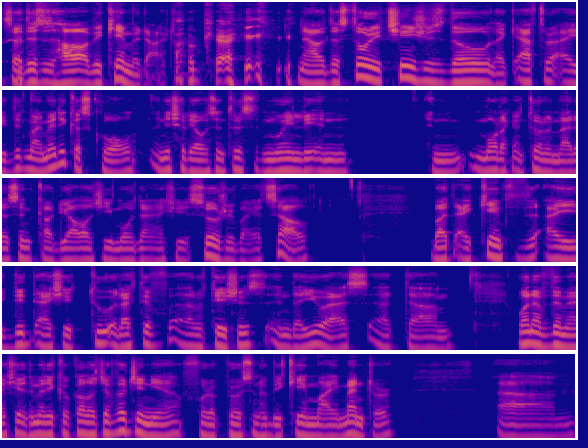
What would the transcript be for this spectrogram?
so this is how I became a doctor. Okay. now the story changes though. Like after I did my medical school, initially I was interested mainly in in more like internal medicine, cardiology, more than actually surgery by itself. But I came to the, I did actually two elective uh, rotations in the U.S. At um, one of them actually at the Medical College of Virginia for a person who became my mentor. Um,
